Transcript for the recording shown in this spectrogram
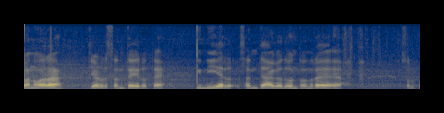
ಭಾನುವಾರ ಚೇಳೂರು ಸಂತೆ ಇರುತ್ತೆ. ನಿಯರ್ ಸಂತೆ ಆಗೋದು ಅಂತಂದರೆ ಸ್ವಲ್ಪ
